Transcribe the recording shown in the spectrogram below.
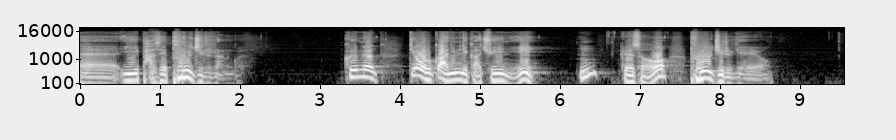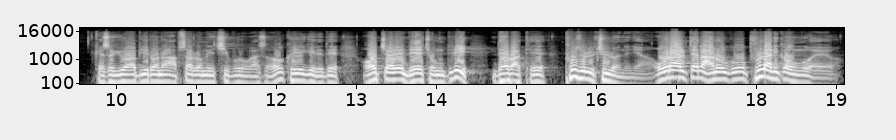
에, 이 밭에 불을 지르라는 거예요. 그러면 뛰어올 거 아닙니까 주인이? 응? 그래서 불을 지르게 해요. 그래서 요압이 일어나 압살롬의 집으로 가서 그에게 이르되 어찌하여 내 종들이 내 밭에 불을 질렀느냐 오라 할 때는 안 오고 불나니까 온 거예요.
